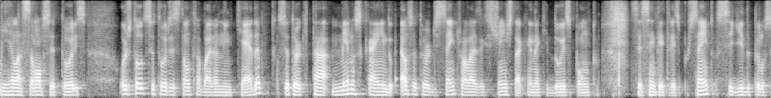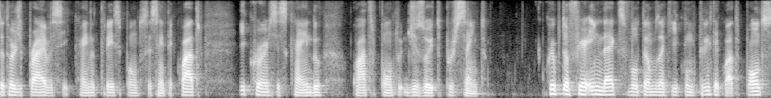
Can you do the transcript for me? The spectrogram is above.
Em relação aos setores, hoje todos os setores estão trabalhando em queda. O setor que está menos caindo é o setor de Centralized Exchange, está caindo aqui 2,63%, seguido pelo setor de Privacy, caindo 3,64%, e Currencies caindo 4,18%. Crypto Fear Index, voltamos aqui com 34 pontos,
